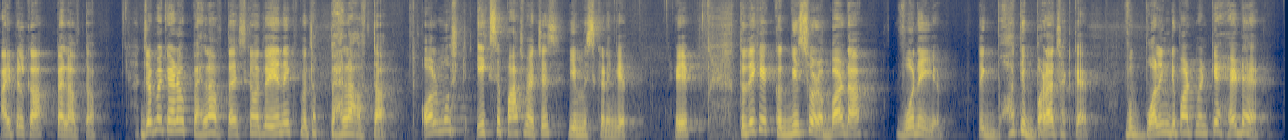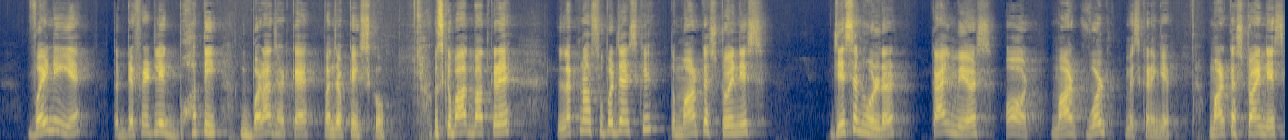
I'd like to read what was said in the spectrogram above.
आईपीएल का पहला हफ़्ता। जब मैं कह रहा हूँ पहला हफ़्ता इसका मतलब ये नहीं मतलब पहला हफ़्ता ऑलमोस्ट एक से पाँच मैचेस ये मिस करेंगे। ए, तो देखिए कग्गिसो रबाडा वो नहीं है। तो एक बहुत ही बड़ा झटका है। वो बॉलिंग डिपार्टमेंट के हेड है। वही नहीं है तो डेफिनेटली एक बहुत ही बड़ा झटका है पंजाब किंग्स को। उसके बाद बात करें लखनऊ सुपर जाइंट्स की तो Marcus Stoinis Jason Holder Kyle Mayers और मार्क वर्ड मिस करेंगे। मार्कस टोइनिस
